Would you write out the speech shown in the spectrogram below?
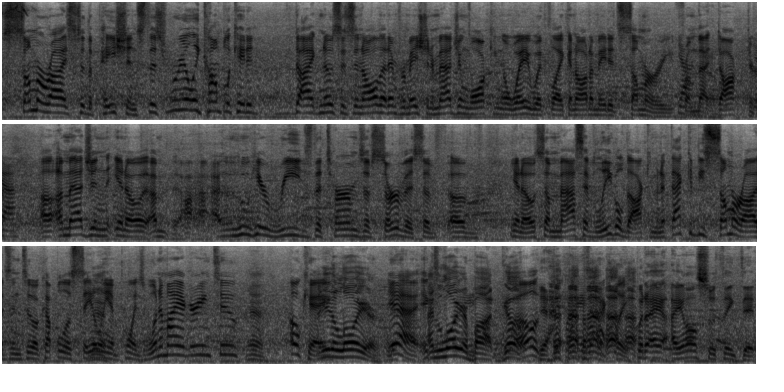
summarize to the patients this really complicated diagnosis and all that information, imagine walking away with like an automated summary Yeah. from that doctor. Yeah. Uh, imagine, you know, um, uh, who here reads the terms of service of, of, you know, some massive legal document? If that could be summarized into a couple of salient points, what am I agreeing to? Yeah. Okay. I need a lawyer. Yeah, And lawyer bot, go. Well, exactly. But I, I also think that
